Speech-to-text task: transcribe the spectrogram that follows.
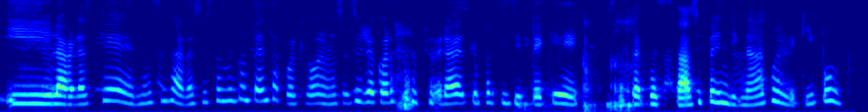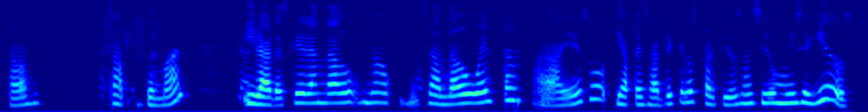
Y la verdad es que, no sé, la verdad sí estoy muy contenta porque, bueno, no sé si recuerdan la primera vez que participé que pues estaba súper indignada con el equipo, estaba estaba mal. Y la verdad es que le han dado una, se han dado vuelta a eso y a pesar de que los partidos han sido muy seguidos.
